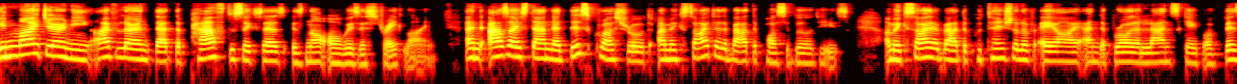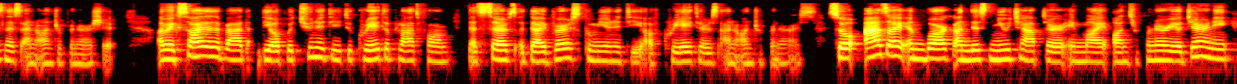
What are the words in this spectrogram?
In my journey, I've learned that the path to success is not always a straight line. And as I stand at this crossroad, I'm excited about the possibilities. I'm excited about the potential of AI and the broader landscape of business and entrepreneurship. I'm excited about the opportunity to create a platform that serves a diverse community of creators and entrepreneurs. So, as I embark on this new chapter in my entrepreneurial journey,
